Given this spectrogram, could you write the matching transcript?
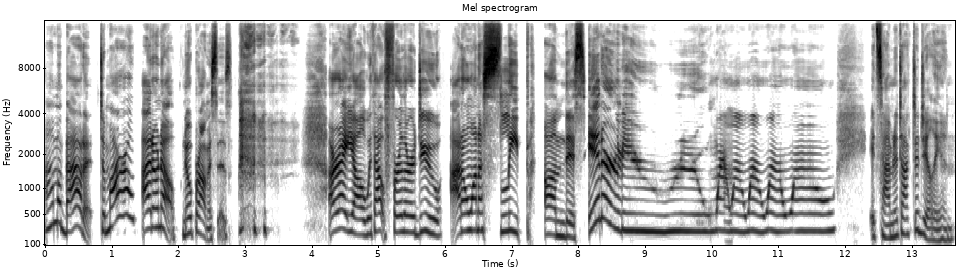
I'm about it. Tomorrow, I don't know. No promises. All right, y'all, without further ado, I don't want to sleep on this interview. Wow, wow, wow, wow, wow. It's time to talk to Jillian.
